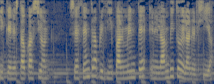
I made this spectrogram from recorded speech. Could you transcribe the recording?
y que en esta ocasión se centra principalmente en el ámbito de la energía.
